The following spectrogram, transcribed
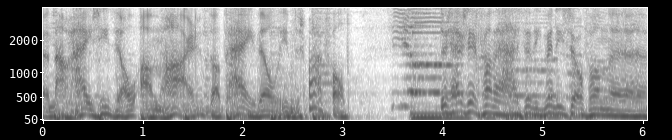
eh, nou, hij ziet wel aan haar dat hij wel in de smaak valt. Dus hij zegt van, ja, hij zegt, ik ben niet zo van eh,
